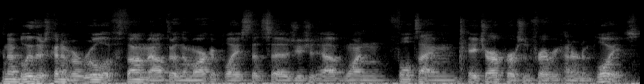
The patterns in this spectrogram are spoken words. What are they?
And I believe there's kind of a rule of thumb out there in the marketplace that says you should have one full time HR person for every 100 employees.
